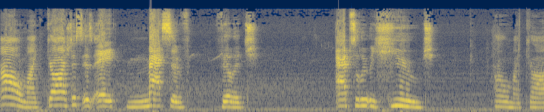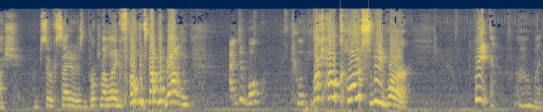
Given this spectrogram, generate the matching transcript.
Oh my gosh, this is a massive village. Absolutely huge. Oh my gosh. I'm so excited I just broke my leg falling down the mountain. I just broke two. Look how close we were! Wait. Oh my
